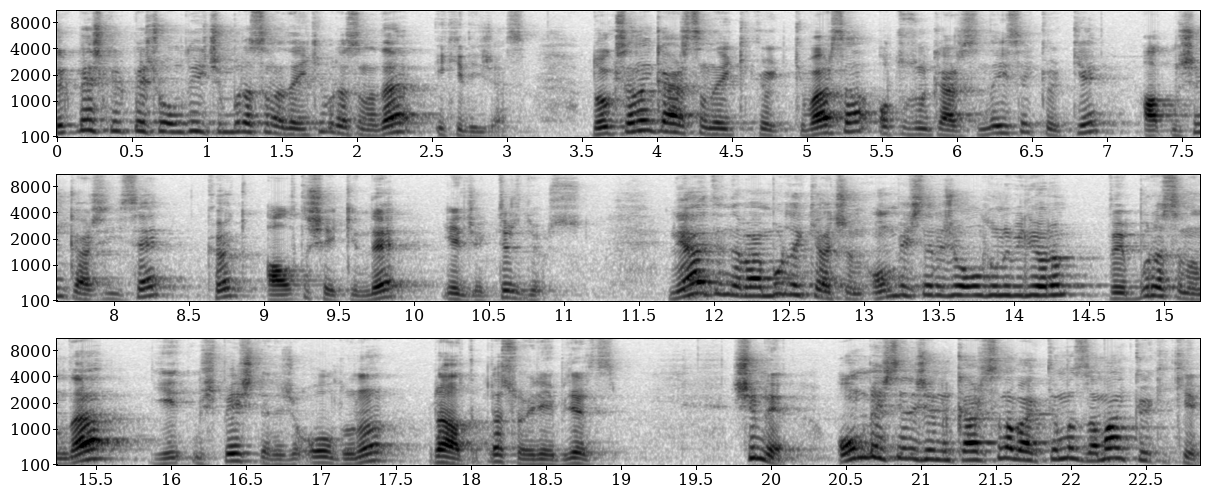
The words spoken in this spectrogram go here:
45 45 olduğu için burasına da 2 burasına da 2 diyeceğiz. 90'ın karşısında 2 kök 2 varsa 30'un karşısında ise kök 2, 60'ın karşısı ise kök 6 şeklinde gelecektir diyoruz. Nihayetinde ben buradaki açının 15 derece olduğunu biliyorum ve burasının da 75 derece olduğunu rahatlıkla söyleyebiliriz. Şimdi 15 derecenin karşısına baktığımız zaman kök 2.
